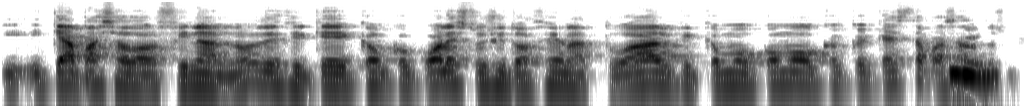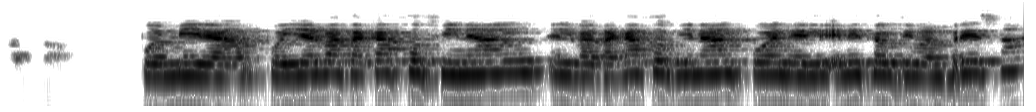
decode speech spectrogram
y, qué ha pasado al final, ¿no? Es decir, ¿qué, ¿cuál es tu situación actual? ¿Qué, cómo, cómo, qué, está pasando? Pues mira, pues ya el batacazo final, el batacazo final fue en, esta última empresa,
